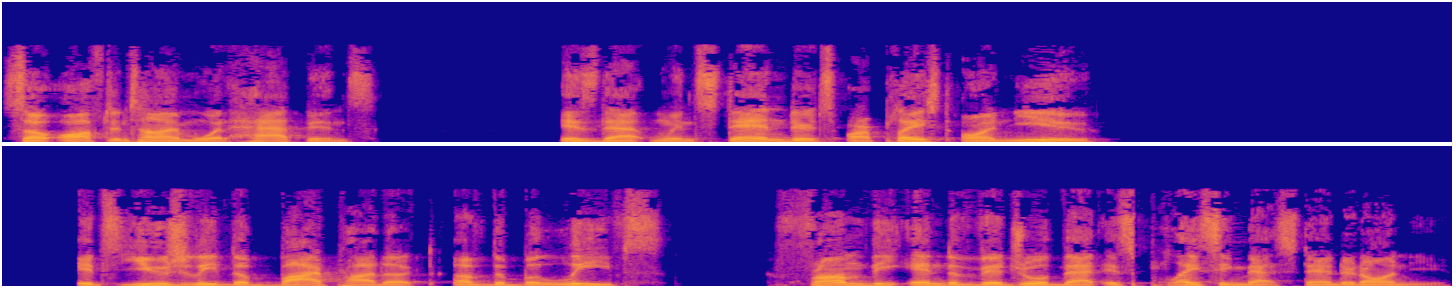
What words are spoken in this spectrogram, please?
So oftentimes what happens is that when standards are placed on you, it's usually the byproduct of the beliefs from the individual that is placing that standard on you.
